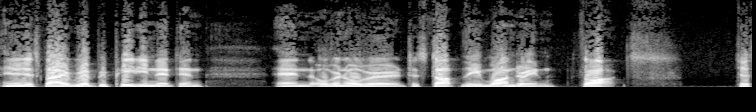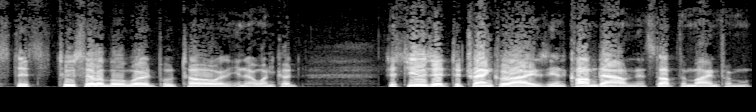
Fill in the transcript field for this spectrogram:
and just by re- repeating it and and over and over to stop the wandering thoughts. Just this two syllable word puto you know one could just use it to tranquilize you know calm down and stop the mind from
